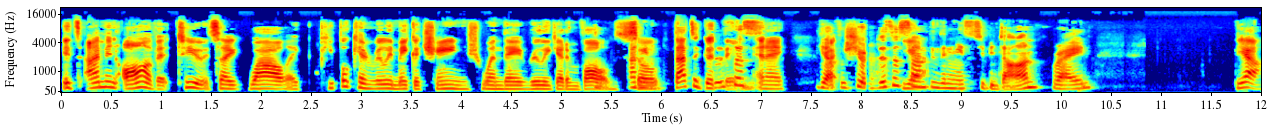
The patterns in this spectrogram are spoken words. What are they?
it's, I'm in awe of it too. It's like, wow, like people can really make a change when they really get involved. I so mean, that's a good thing. Is, and I, yeah, I, for sure. This is yeah. something that needs to be done, right? Yeah,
